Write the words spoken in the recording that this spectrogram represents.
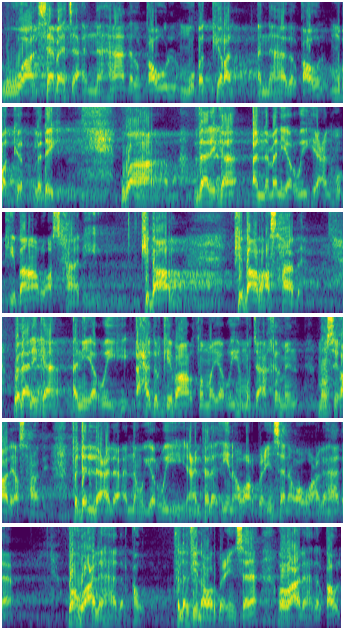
وثبت أن هذا القول مبكرا أن هذا القول مبكر لديه. وذلك أن من يرويه عنه كبار أصحابه كبار كبار أصحابه. وذلك أن يرويه أحد الكبار ثم يرويه متأخر من من صغار أصحابه. فدل على أنه يرويه عن ثلاثين أو أربعين سنة وهو على هذا وهو على هذا القول. ثلاثين أو أربعين سنة وهو على هذا القول.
